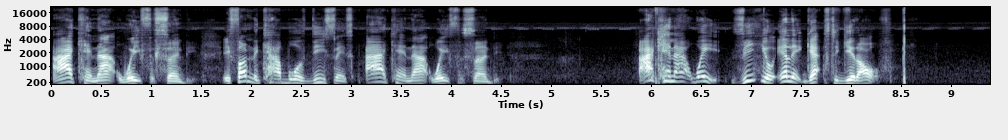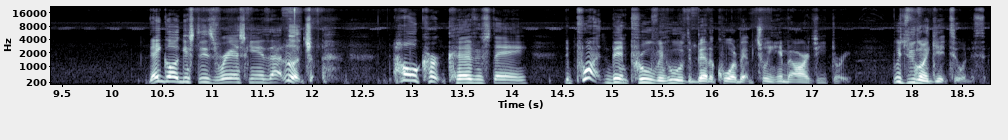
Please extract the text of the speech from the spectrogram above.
I cannot wait for Sunday. If I'm the Cowboys defense, I cannot wait for Sunday. I cannot wait. Ezekiel Elliott got to get off. They go against these Redskins. Look, the whole Kirk Cousins thing, the point been proven who was the better quarterback between him and RG3, which we're going to get to in a second.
